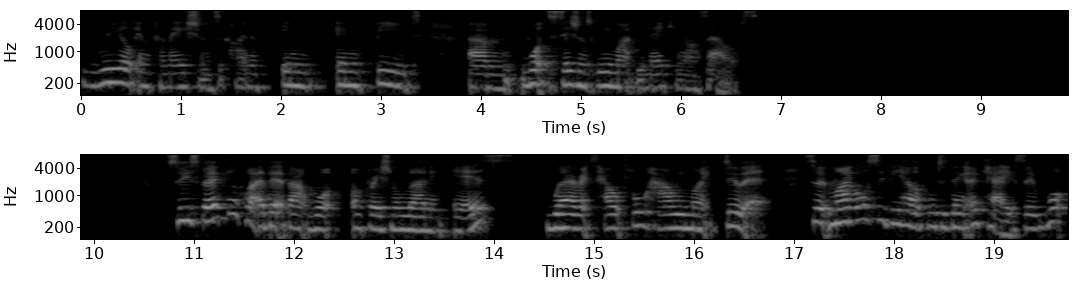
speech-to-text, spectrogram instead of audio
real information to kind of in, in feed um, what decisions we might be making ourselves. So we've spoken quite a bit about what operational learning is, where it's helpful, how we might do it. So it might also be helpful to think, okay, so what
